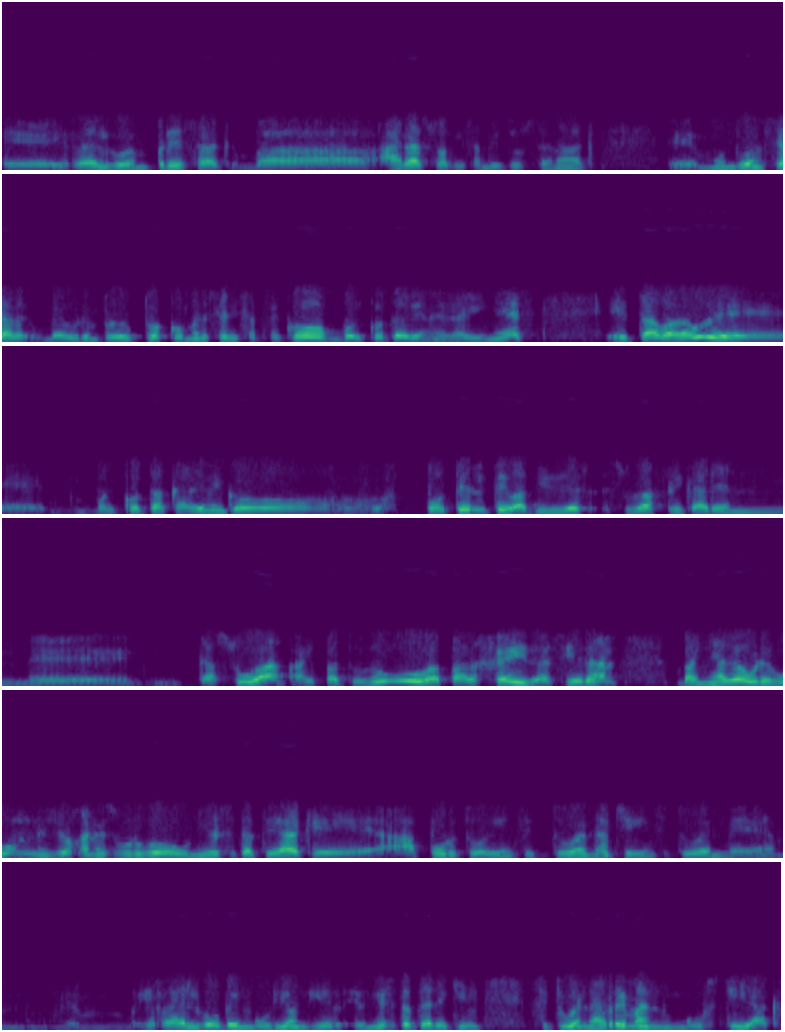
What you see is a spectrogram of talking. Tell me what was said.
e, Israelgo enpresak, ba, arazoak izan dituztenak e, munduan zehar beuren produktuak komerzializatzeko, boikotaren eraginez, eta badaude boikota akademiko potente bat ibidez Sudafrikaren e, kasua, aipatu dugu, apartheid hasieran, baina gaur egun Johannesburgo Unibertsitateak e, apurtu egin zituen, hautsi egin zituen e, Israelgo Ben Gurion Unibertsitatearekin zituen harreman guztiak.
